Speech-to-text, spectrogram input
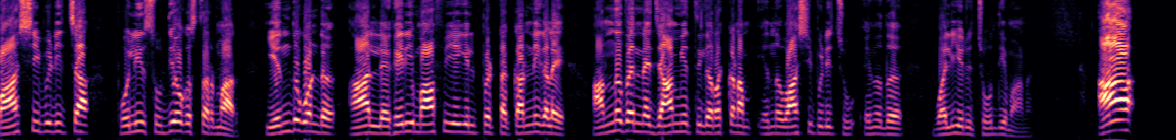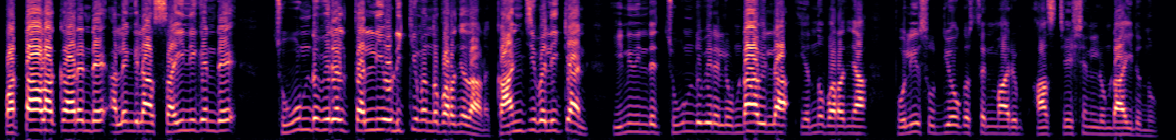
വാശി പിടിച്ച പോലീസ് ഉദ്യോഗസ്ഥർമാർ എന്തുകൊണ്ട് ആ ലഹരി മാഫിയയിൽപ്പെട്ട കണ്ണികളെ അന്ന് തന്നെ ജാമ്യത്തിലിറക്കണം എന്ന് വാശി പിടിച്ചു എന്നത് വലിയൊരു ചോദ്യമാണ്. ആ പട്ടാളക്കാരന്റെ അല്ലെങ്കിൽ ആ സൈനികന്റെ ചൂണ്ടുവിരൽ തല്ലിയൊടിക്കുമെന്ന് പറഞ്ഞതാണ്. കാഞ്ചി വലിക്കാൻ ഇനി നിന്റെ ചൂണ്ടുവിരൽ ഉണ്ടാവില്ല എന്ന് പറഞ്ഞ പോലീസ് ഉദ്യോഗസ്ഥന്മാരും ആ സ്റ്റേഷനിലുണ്ടായിരുന്നു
